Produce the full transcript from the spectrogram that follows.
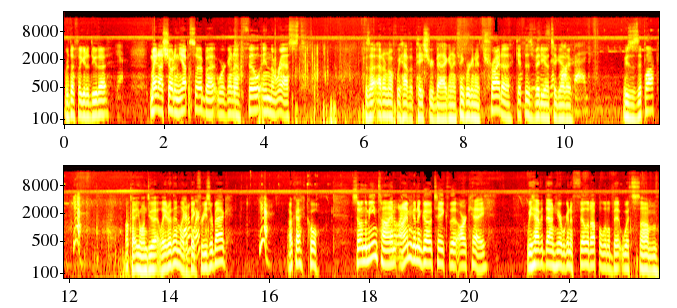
we're definitely going to do that. Yeah. Might not show it in the episode, but we're going to fill in the rest because I, I don't know if we have a pastry bag and I think we're going to try to get this video together. Bag. Use a Ziploc? Yeah. Okay, you want to do that later then? Like That'll a big work. freezer bag? Yeah. Okay, cool. So in the meantime, I'm gonna go take the RK we have it down here. We're gonna fill it up a little bit with some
